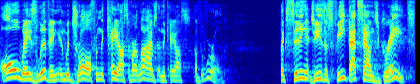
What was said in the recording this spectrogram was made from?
always living in withdrawal from the chaos of our lives and the chaos of the world. Like sitting at Jesus' feet, that sounds great.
